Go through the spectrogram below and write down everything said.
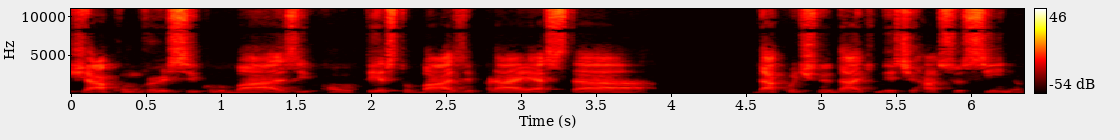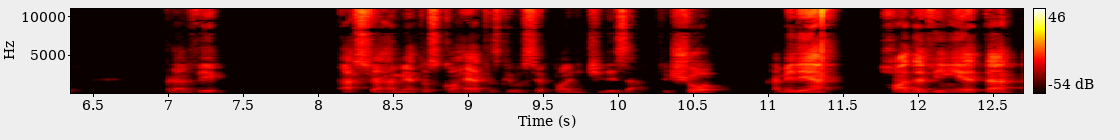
já com o versículo base, com o texto base para esta dar continuidade neste raciocínio, para ver as ferramentas corretas que você pode utilizar. Fechou? Camilinha, roda a vinheta.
